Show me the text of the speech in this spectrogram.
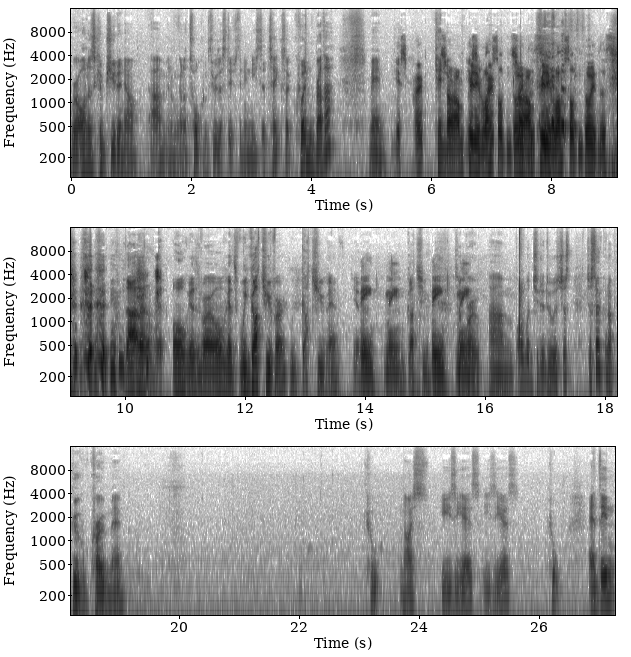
we're on his computer now, um, and I'm going to talk him through the steps that he needs to take. So Quinn, brother, man. Yes, bro. Can Sorry, I'm pretty yes, lost on doing Sorry, I'm pretty lost on doing this. nah, nah, all good, bro. All good. We got you, bro. We got you, man. You know? Me, me, We got you. me, So, me. bro, um, what I want you to do is just just open up Google Chrome, man. Cool, nice, easy as, easy as, cool. And then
